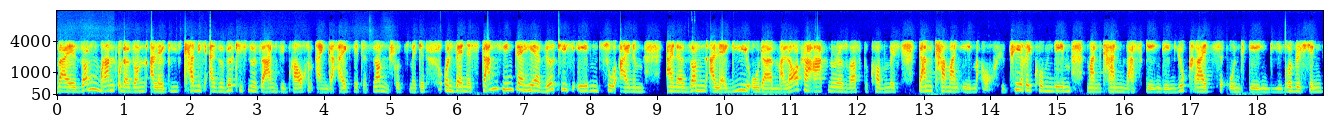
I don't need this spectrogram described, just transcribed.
Bei Sonnenbrand oder Sonnenallergie kann ich also wirklich nur sagen, Sie brauchen ein geeignetes Sonnenschutzmittel. Und wenn es dann hinterher wirklich eben zu einem, einer Sonnenallergie oder Mallorca-Akne oder sowas gekommen ist, dann kann man eben auch Hypericum nehmen. Man kann was gegen den Juckreiz und gegen die Rübbelchen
